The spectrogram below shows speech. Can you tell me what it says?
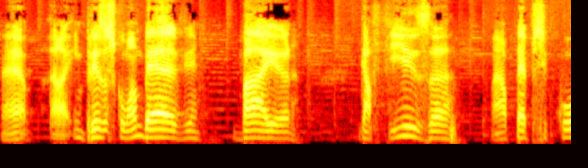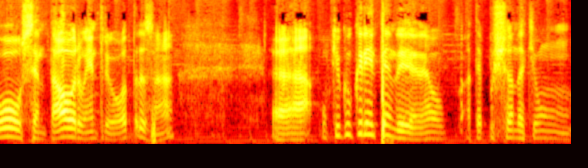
Né, empresas como Ambev, Bayer, Gafisa, né, a PepsiCo, o Centauro, entre outras. Né? Uh, o que, eu queria entender, né, até puxando aqui um,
